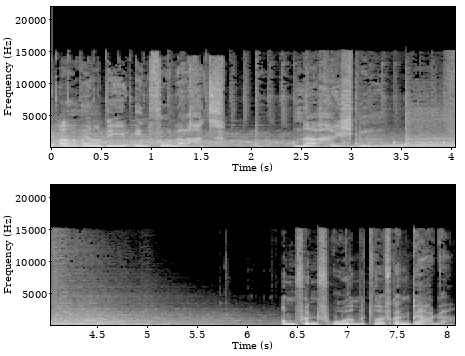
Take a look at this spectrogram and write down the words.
Die ARD Infonacht Nachrichten um 5 Uhr mit Wolfgang Berger.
